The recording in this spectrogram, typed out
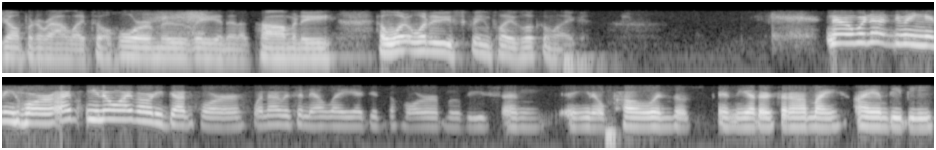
jumping around like to a horror movie and then a comedy? And what what are these screenplays looking like? No, we're not doing any horror. I, you know, I've already done horror. When I was in LA, I did the horror movies and you know Poe and those and the others that are on my IMDb.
